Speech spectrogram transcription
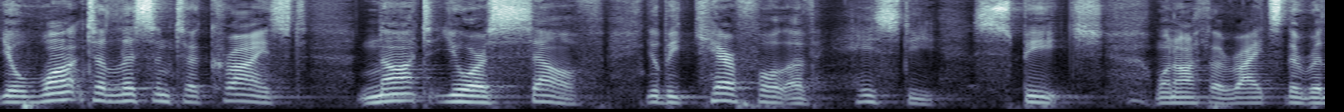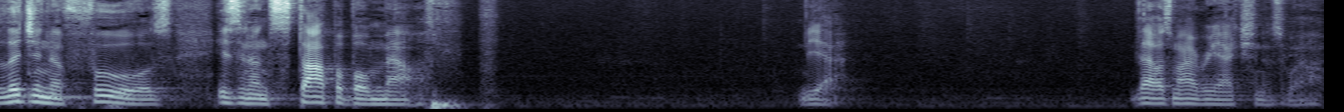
You'll want to listen to Christ, not yourself. You'll be careful of hasty speech. One author writes The religion of fools is an unstoppable mouth. Yeah. That was my reaction as well.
